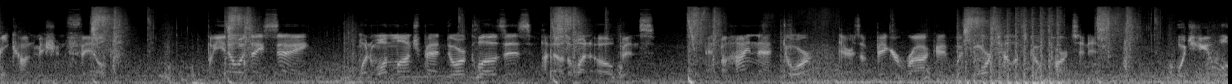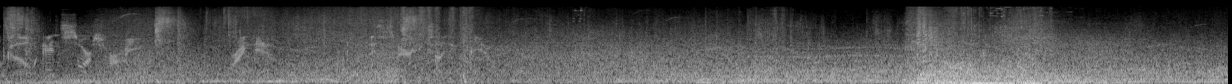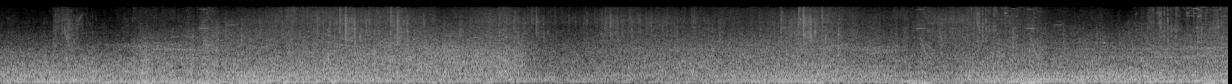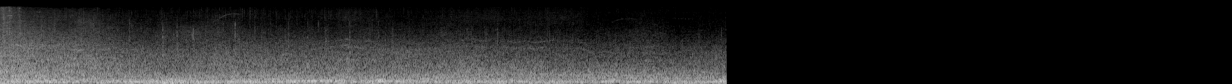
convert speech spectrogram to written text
Recon mission failed. But you know what they say. When one launch pad door closes, another one opens. And behind that door, there's a bigger rocket with more telescope parts in it. Which you will go and source for me.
